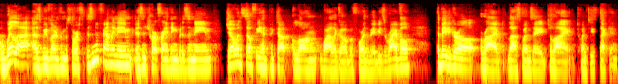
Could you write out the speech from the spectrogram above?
Willa, as we've learned from a source, isn't a family name, isn't short for anything, but is a name Joe and Sophie had picked out a long while ago before the baby's arrival. The baby girl arrived last Wednesday, July 22nd,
